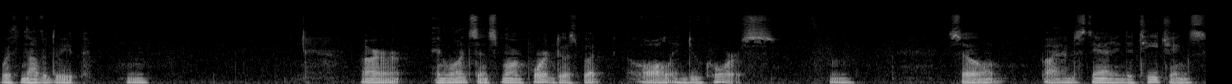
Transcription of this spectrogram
with Navadvip, hmm, are in one sense more important to us, but all in due course. Hmm. So, by understanding the teachings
